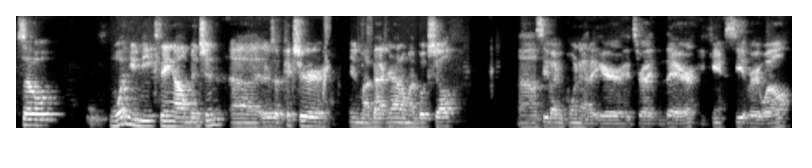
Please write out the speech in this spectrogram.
so, one unique thing I'll mention uh, there's a picture in my background on my bookshelf. Uh, let's see if I can point at it here. It's right there. You can't see it very well,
